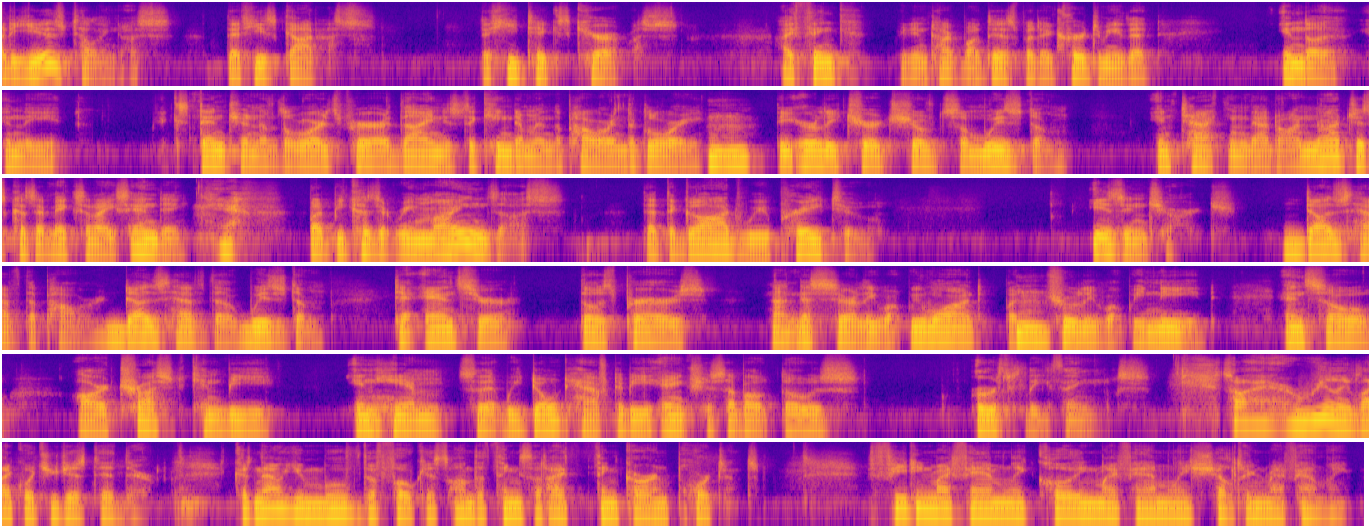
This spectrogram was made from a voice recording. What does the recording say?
But He is telling us that He's got us, that He takes care of us. I think we didn't talk about this, but it occurred to me that in the in the extension of the Lord's Prayer, thine is the kingdom and the power and the glory, mm-hmm. the early church showed some wisdom in tacking that on, not just because it makes a nice ending, yeah. but because it reminds us that the God we pray to is in charge, does have the power, does have the wisdom to answer those prayers, not necessarily what we want, but mm. truly what we need. And so our trust can be in Him so that we don't have to be anxious about those earthly things. So I really like what you just did there because now you move the focus on the things that I think are important. Feeding my family, clothing my family, sheltering my family.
